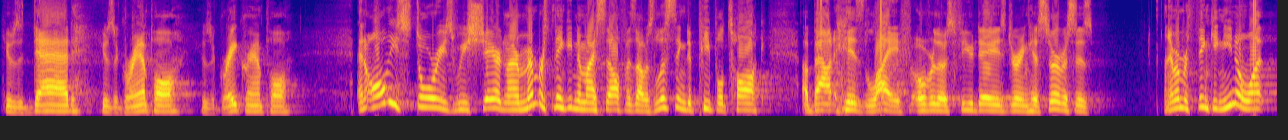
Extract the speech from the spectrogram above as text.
he was a dad, he was a grandpa, he was a great grandpa. And all these stories we shared, and I remember thinking to myself as I was listening to people talk about his life over those few days during his services, I remember thinking, you know what?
